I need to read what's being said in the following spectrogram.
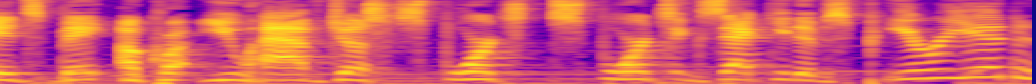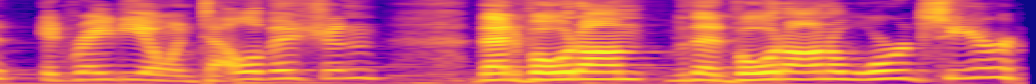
It's ba- across, you have just sports sports executives. Period in radio and television that vote on that vote on awards here.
